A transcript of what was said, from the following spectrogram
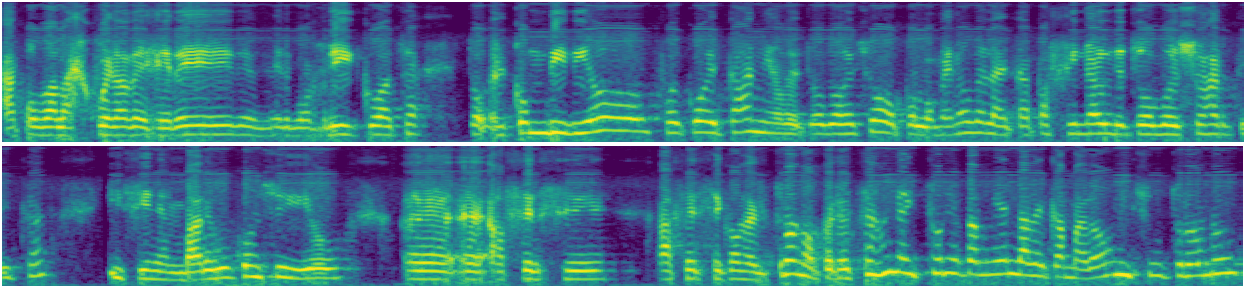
a toda la escuela de Jerez, desde el Borrico hasta... él convivió, fue coetáneo de todo eso, o por lo menos de la etapa final de todos esos artistas, y sin embargo consiguió eh, eh, hacerse hacerse con el trono. Pero esta es una historia también, la de Camarón y su trono,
